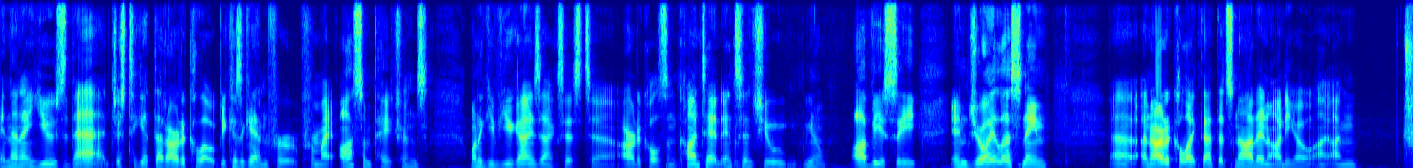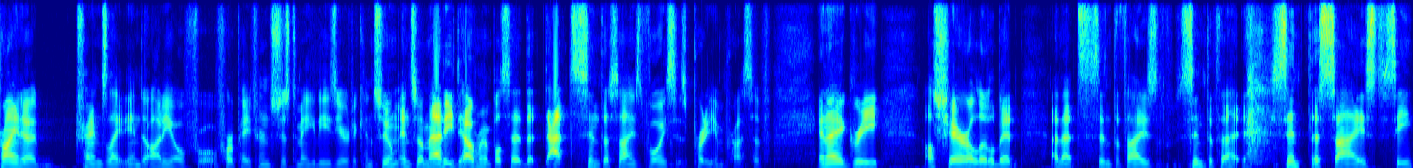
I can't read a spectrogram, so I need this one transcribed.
and then I use that just to get that article out. Because again, for for my awesome patrons, I want to give you guys access to articles and content. And since you you know obviously enjoy listening, uh, an article like that that's not in audio, I, I'm trying to translate into audio for, for patrons just to make it easier to consume. And so Maddie Dalrymple said that that synthesized voice is pretty impressive. And I agree. I'll share a little bit of that synthesized, synthesized, synthesized. See,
